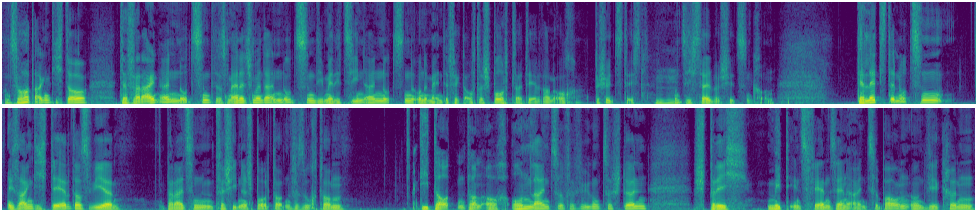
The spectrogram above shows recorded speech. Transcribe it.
Und so hat eigentlich da der Verein einen Nutzen, das Management einen Nutzen, die Medizin einen Nutzen und im Endeffekt auch der Sportler, der dann auch beschützt ist mhm. und sich selber schützen kann. Der letzte Nutzen ist eigentlich der, dass wir bereits in verschiedenen Sportarten versucht haben, die Daten dann auch online zur Verfügung zu stellen, sprich mit ins Fernsehen einzubauen und wir können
